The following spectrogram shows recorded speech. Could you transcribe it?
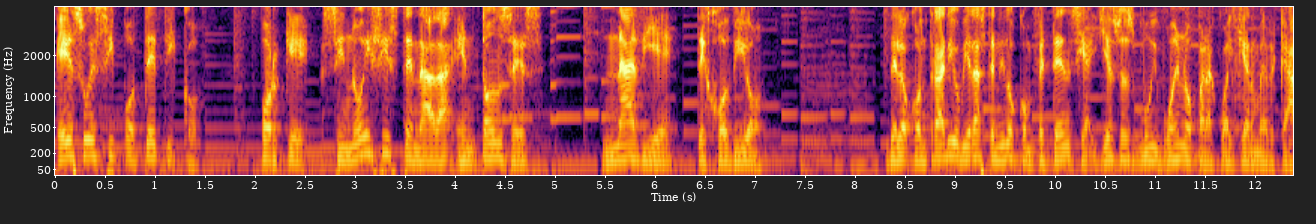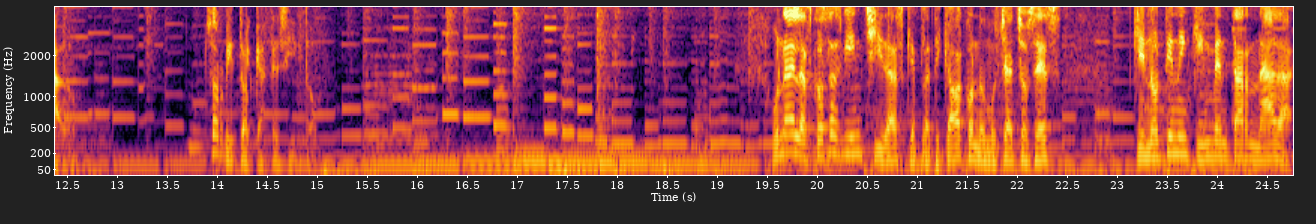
eso es hipotético, porque si no hiciste nada, entonces nadie te jodió. De lo contrario, hubieras tenido competencia y eso es muy bueno para cualquier mercado. sorbito al cafecito. Una de las cosas bien chidas que platicaba con los muchachos es que no tienen que inventar nada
